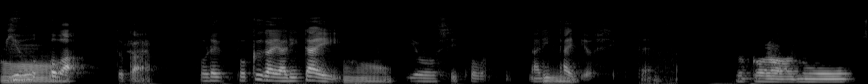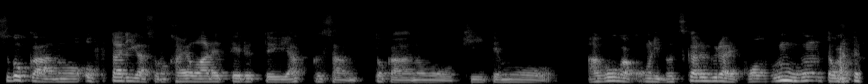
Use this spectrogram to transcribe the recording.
美容とはとか俺僕がやりたいうん。美容師とはなりたい美容師みたいなさだから、あの、すごくあの、お二人がその通われてるっていうヤックさんとか、あの、聞いても、顎がここにぶつかるぐらい、こう、うんうんと思ってたんで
